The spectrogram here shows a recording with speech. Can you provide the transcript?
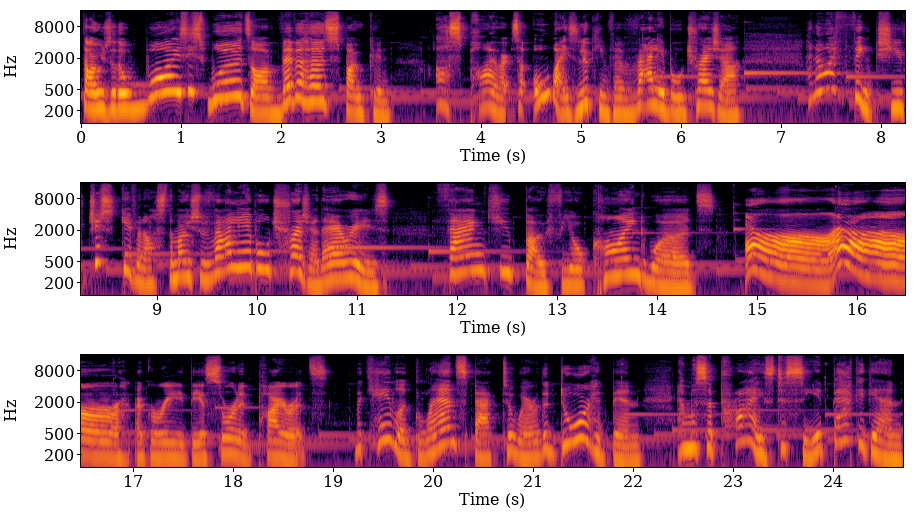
those are the wisest words I've ever heard spoken. Us pirates are always looking for valuable treasure, and I think you've just given us the most valuable treasure there is. Thank you both for your kind words. Arr, arr, agreed the assorted pirates. McKayla glanced back to where the door had been and was surprised to see it back again.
